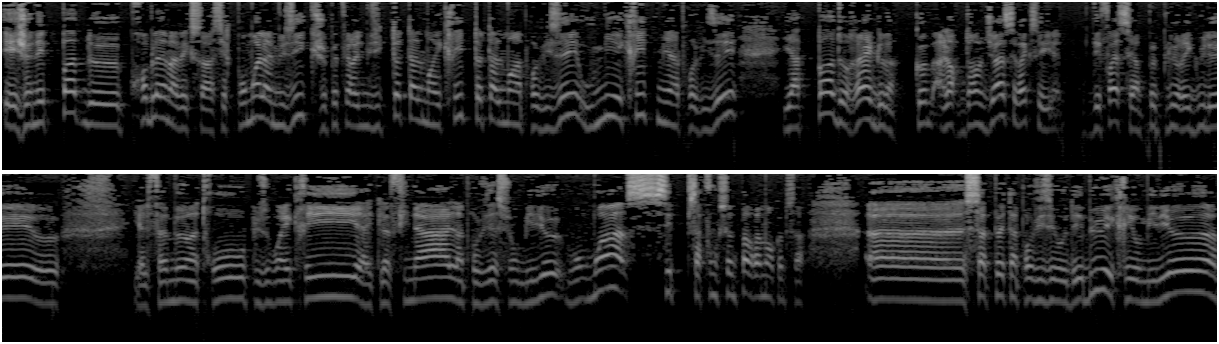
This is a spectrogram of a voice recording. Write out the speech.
Et je n'ai pas de problème avec ça. Que pour moi la musique, je peux faire une musique totalement écrite, totalement improvisée, ou mi-écrite, mi-improvisée. Il n'y a pas de règles. Comme alors dans le jazz, c'est vrai que c'est des fois c'est un peu plus régulé. Euh, il y a le fameux intro plus ou moins écrit, avec la finale, l'improvisation au milieu. Moi, ça fonctionne pas vraiment comme ça. Euh, ça peut être improvisé au début, écrit au milieu,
